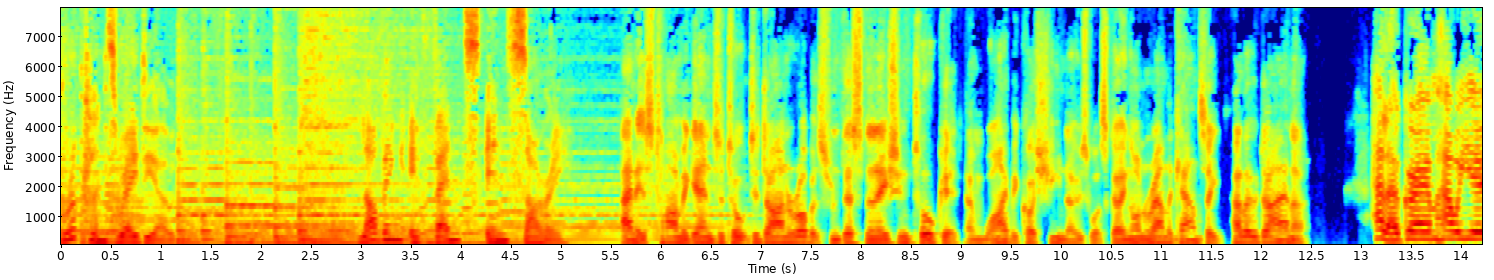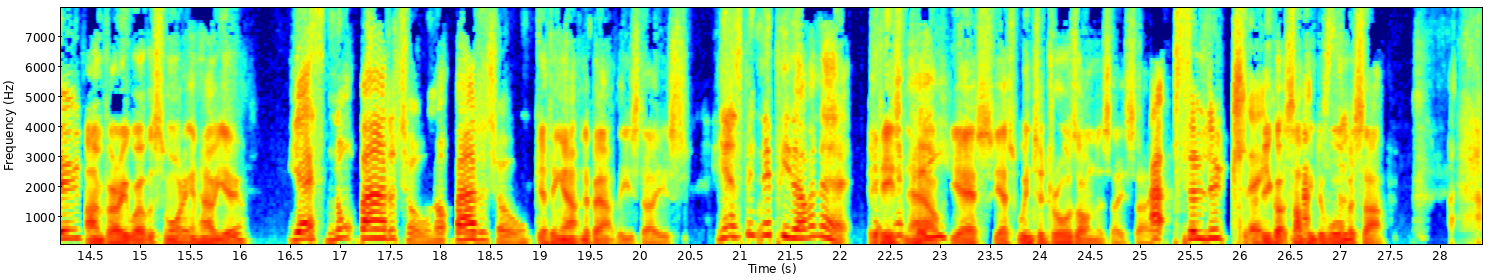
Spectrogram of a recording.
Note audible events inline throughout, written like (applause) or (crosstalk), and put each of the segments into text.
Brooklands Radio. Loving events in Surrey. And it's time again to talk to Diana Roberts from Destination Toolkit. And why? Because she knows what's going on around the county. Hello, Diana. Hello, Graham. How are you? I'm very well this morning. And how are you? Yes, not bad at all. Not bad at all. Getting out and about these days. Yeah, it's a bit nippy though, isn't it? It is now. Yes, yes. Winter draws on, as they say. Absolutely. Have you got something Absolutely. to warm us up?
